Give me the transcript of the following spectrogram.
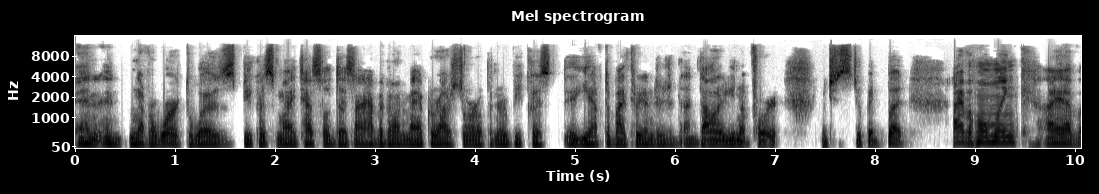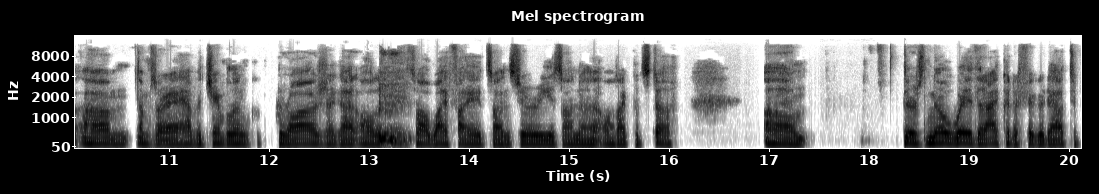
and, and never worked was because my tesla does not have an automatic garage door opener because you have to buy $300 unit for it which is stupid but i have a HomeLink i have um i'm sorry i have a chamberlain garage i got all the, it's all wi-fi it's on siri it's on uh, all that good stuff. Um there's no way that I could have figured out to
